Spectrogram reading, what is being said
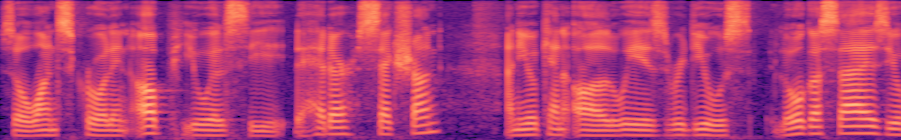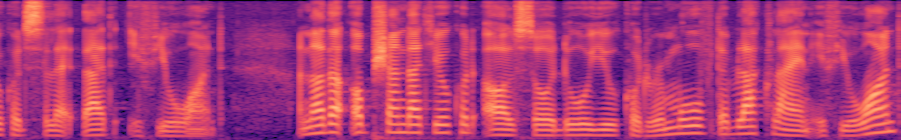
So once scrolling up you will see the header section. And you can always reduce logo size. You could select that if you want. Another option that you could also do you could remove the black line if you want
